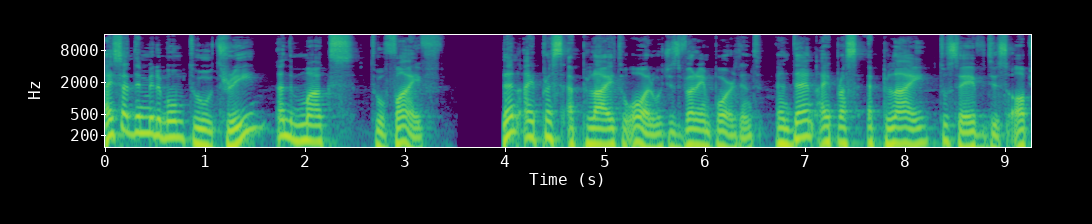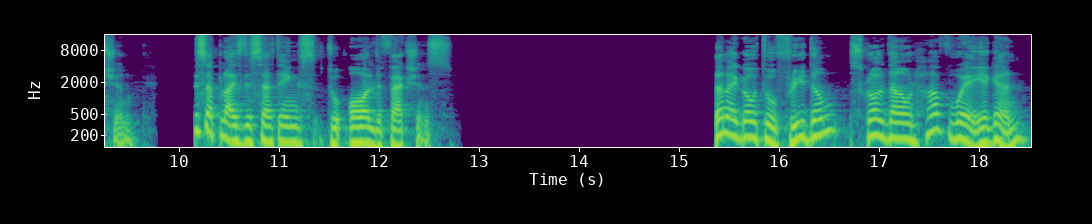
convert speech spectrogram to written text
I set the minimum to 3 and the max to 5. Then I press apply to all, which is very important. And then I press apply to save this option. This applies the settings to all the factions. Then I go to freedom, scroll down halfway again,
